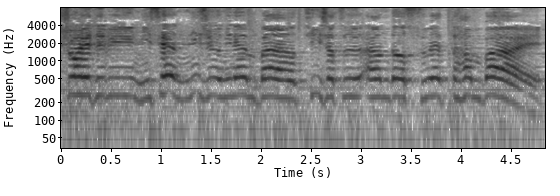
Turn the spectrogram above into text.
翔平 TV2022 年版 T シャツスウェット販売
